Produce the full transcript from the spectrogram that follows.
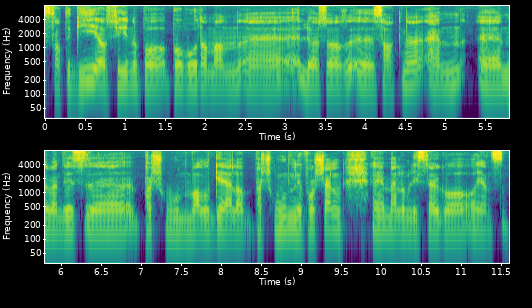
strategi og synet på, på hvordan man eh, løser eh, sakene, enn eh, nødvendigvis eh, personvalget eller personlig forskjellen eh, mellom Listhaug og, og, Jensen.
